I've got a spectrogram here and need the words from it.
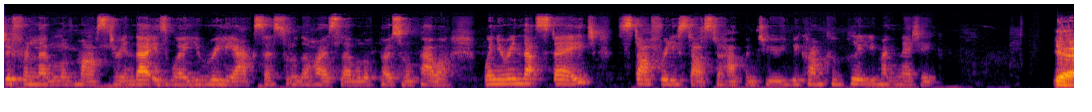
different level of mastery and that is where you really access sort of the highest level of personal power. When you're in that state stuff really starts to happen to you. You become completely magnetic. Yeah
